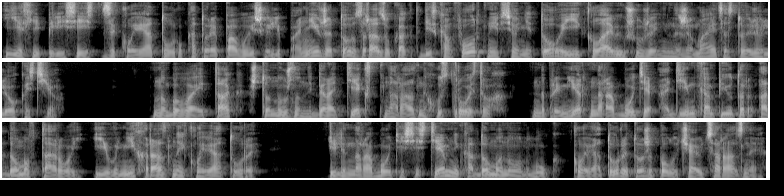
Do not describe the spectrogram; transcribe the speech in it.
Если пересесть за клавиатуру, которая повыше или пониже, то сразу как-то дискомфортно и все не то, и клавиш уже не нажимается с той же легкостью. Но бывает так, что нужно набирать текст на разных устройствах. Например, на работе один компьютер, а дома второй, и у них разные клавиатуры. Или на работе системник, а дома ноутбук. Клавиатуры тоже получаются разные.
